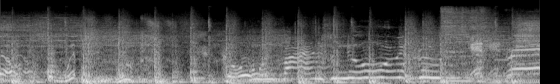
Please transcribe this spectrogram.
yourself some boots. Go and find some new recruits. Get strange.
